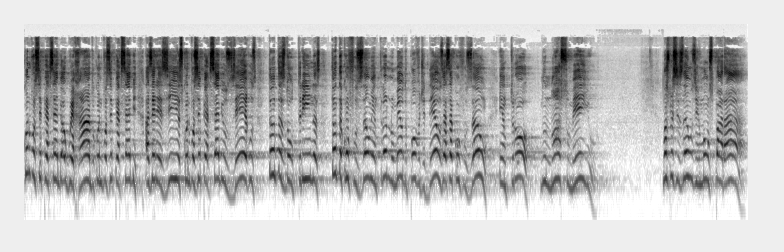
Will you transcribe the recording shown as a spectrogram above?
Quando você percebe algo errado, quando você percebe as heresias, quando você percebe os erros, tantas doutrinas, tanta confusão entrando no meio do povo de Deus, essa confusão entrou no nosso meio. Nós precisamos, irmãos, parar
